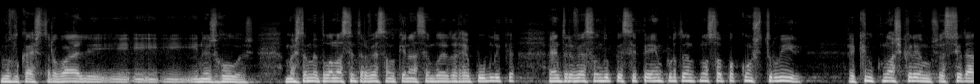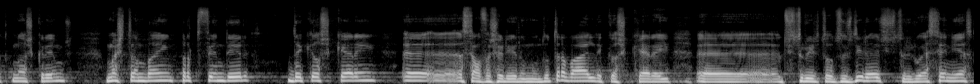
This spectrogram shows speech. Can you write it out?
nos locais de trabalho e, e, e, nas ruas, mas também pela nossa intervenção aqui na Assembleia da República, a intervenção do PCP é importante não só para construir aquilo que nós queremos, a sociedade que nós queremos, mas também para defender daqueles que querem uh, a selvageria no mundo do trabalho, daqueles que querem uh, destruir todos os direitos, destruir o SNS.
